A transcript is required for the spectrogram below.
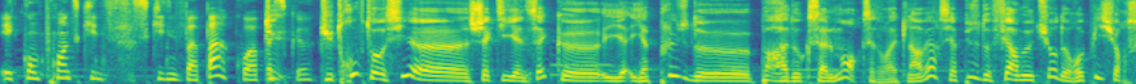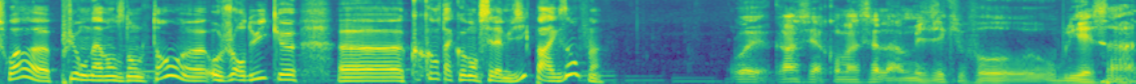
et comprendre ce qui, ne- ce qui ne va pas, quoi. Parce que Tu trouves toi aussi, euh, Shakti Yensek, qu'il y, a- il y a plus de, paradoxalement, alors que ça devrait être l'inverse, il y a plus de fermeture, de repli sur soi, euh, plus on avance dans le temps, euh, aujourd'hui que, euh, que quand tu as commencé la musique, par exemple Oui, quand j'ai commencé la musique, il faut oublier ça.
